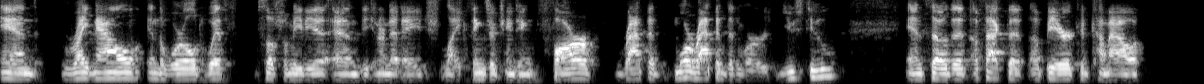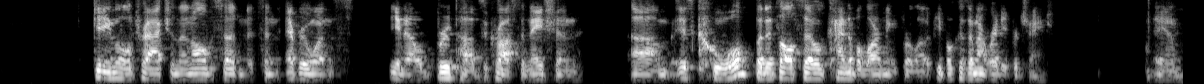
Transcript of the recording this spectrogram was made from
And right now in the world with social media and the internet age, like things are changing far rapid, more rapid than we're used to. And so the fact that a beer could come out gain a little traction, then all of a sudden it's in everyone's, you know, brew pubs across the nation um, is cool, but it's also kind of alarming for a lot of people because they're not ready for change. And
